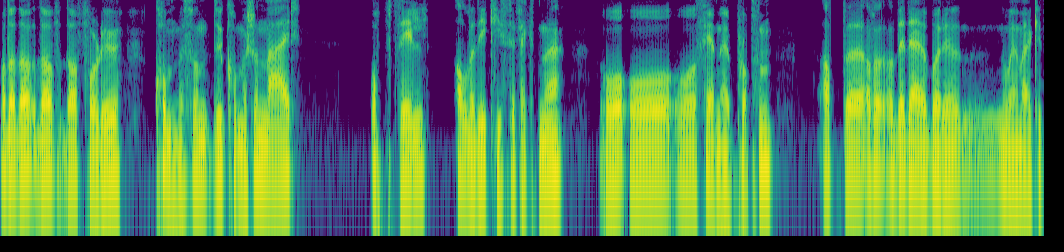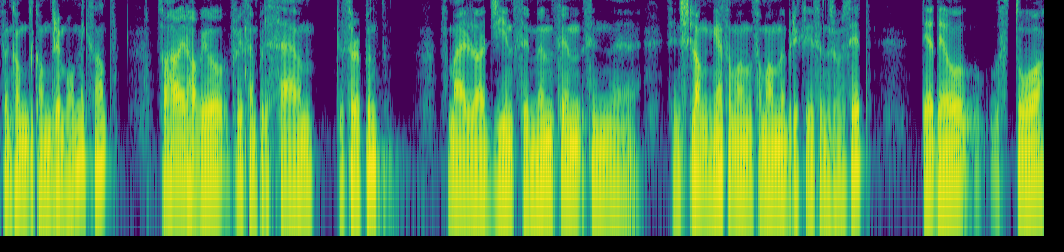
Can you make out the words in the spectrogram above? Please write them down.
Og da, da, da, da, får du komme så Du kommer så nær opp til alle de Kiss-effektene og, og, og scenepropsen at uh, altså, det, det, er jo bare noe enhver KISS-fan kan, kan, drømme om, ikke sant? Så her har vi jo eksempel Sam the Serpent, som er da Gene Simmons sin, sin, sin slange, som han, som han, bruker i sceneshowet sitt. Det, det å stå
